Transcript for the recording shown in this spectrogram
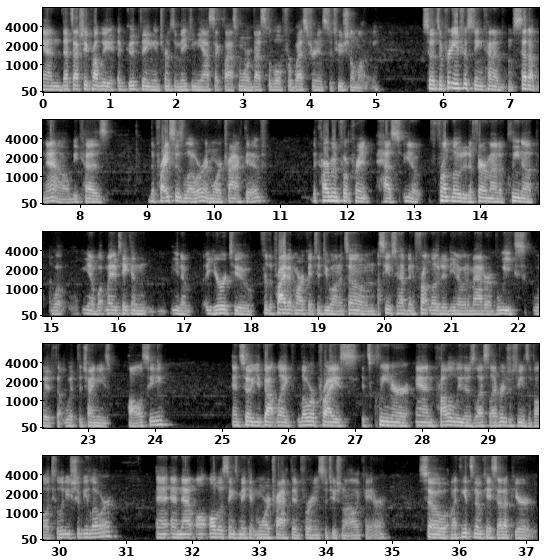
and that's actually probably a good thing in terms of making the asset class more investable for Western institutional money. So it's a pretty interesting kind of setup now because the price is lower and more attractive the carbon footprint has you know front loaded a fair amount of cleanup what you know what might have taken you know a year or two for the private market to do on its own seems to have been front loaded you know in a matter of weeks with with the chinese policy. And so you've got like lower price it's cleaner and probably there's less leverage which means the volatility should be lower. And, and that all, all those things make it more attractive for an institutional allocator so I think it's an okay setup here.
